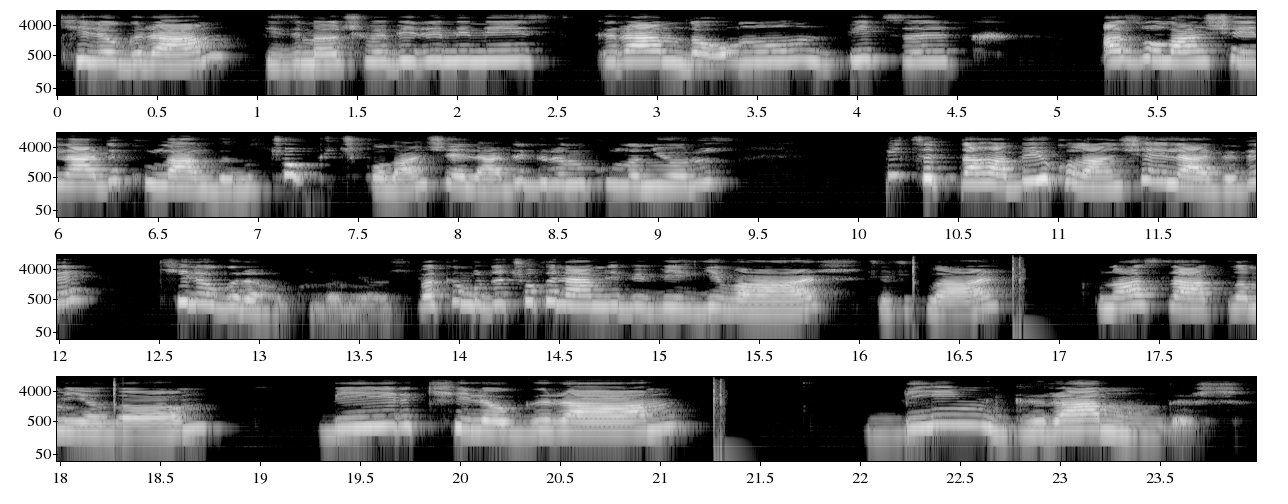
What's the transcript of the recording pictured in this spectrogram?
Kilogram bizim ölçme birimimiz. Gram da onun bir tık az olan şeylerde kullandığımız, çok küçük olan şeylerde gramı kullanıyoruz. Bir tık daha büyük olan şeylerde de kilogramı kullanıyoruz. Bakın burada çok önemli bir bilgi var çocuklar. Bunu asla atlamayalım. 1 kilogram 1000 gramdır.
